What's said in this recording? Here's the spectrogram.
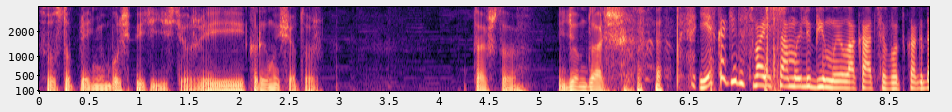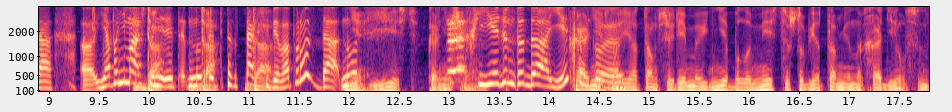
с выступлениями, больше 50 уже, и Крым еще тоже. Так что идем дальше. Есть какие-то свои самые любимые локации, вот когда... Э, я понимаю, что да, это, ну, да, это так да. себе вопрос, да. Но... Не, есть, конечно. Эх, едем туда, есть Конечно, такое? я там все время... Не было месяца, чтобы я там не находился.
